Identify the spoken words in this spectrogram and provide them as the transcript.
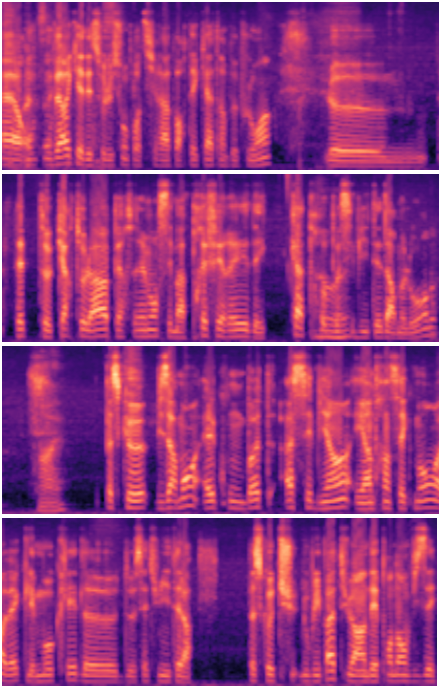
Alors, on, on verra qu'il y a des solutions pour tirer à portée 4 un peu plus loin. Le... Cette carte-là, personnellement, c'est ma préférée des quatre Ah ouais. possibilités d'armes lourdes. Ouais. Parce que, bizarrement, elle combotte assez bien et intrinsèquement avec les mots-clés de, de cette unité-là. Parce que tu n'oublie pas, tu as un dépendant visé.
